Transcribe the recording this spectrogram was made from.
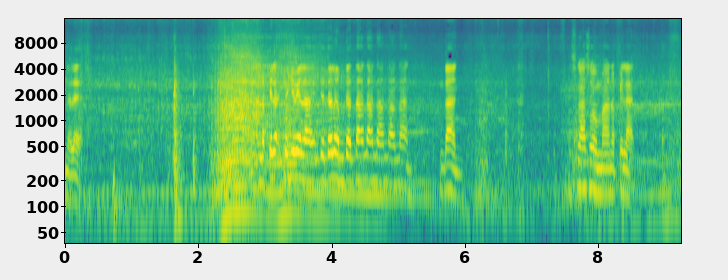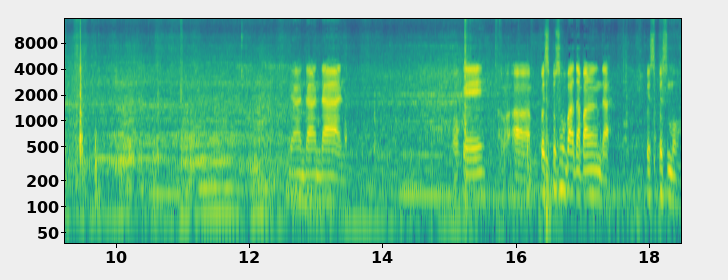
Dali. Napila, kunyo yun, ha. Diyan dalam, dahan, dahan, dahan, dahan, dahan, dahan. Mas kaso, manapilat. Yan, dahan, dahan. Okay. Ah, puspus mo bata, parang da. Puspus mo.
